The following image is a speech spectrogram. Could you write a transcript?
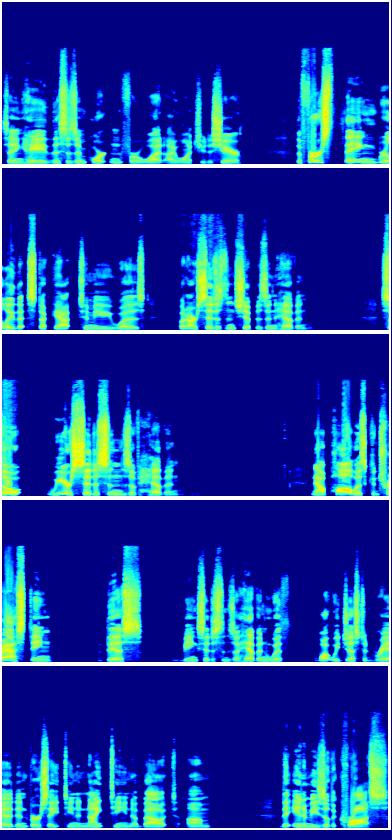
saying, hey, this is important for what I want you to share. The first thing really that stuck out to me was, but our citizenship is in heaven. So we are citizens of heaven. Now, Paul was contrasting this, being citizens of heaven, with what we just had read in verse 18 and 19 about um, the enemies of the cross.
